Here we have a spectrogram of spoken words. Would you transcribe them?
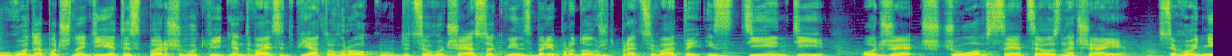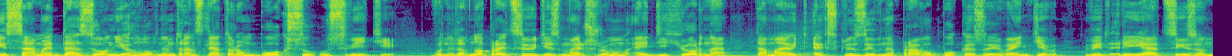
Угода почне діяти з 1 квітня 25-го року. До цього часу Квінсбері продовжить працювати із TNT. Отже, що все це означає? Сьогодні саме Дазон є головним транслятором боксу у світі. Вони давно працюють із мечрумом Едді Хьорна та мають ексклюзивне право показу івентів від Riyadh Season.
